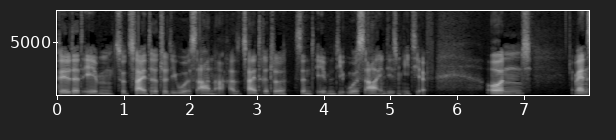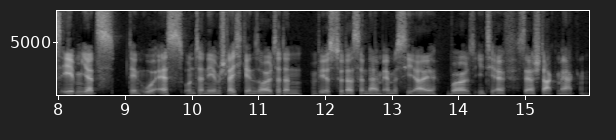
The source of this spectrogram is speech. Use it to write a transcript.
bildet eben zu zwei Drittel die USA nach. Also zwei Drittel sind eben die USA in diesem ETF. Und wenn es eben jetzt den US-Unternehmen schlecht gehen sollte, dann wirst du das in deinem MSCI World ETF sehr stark merken.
